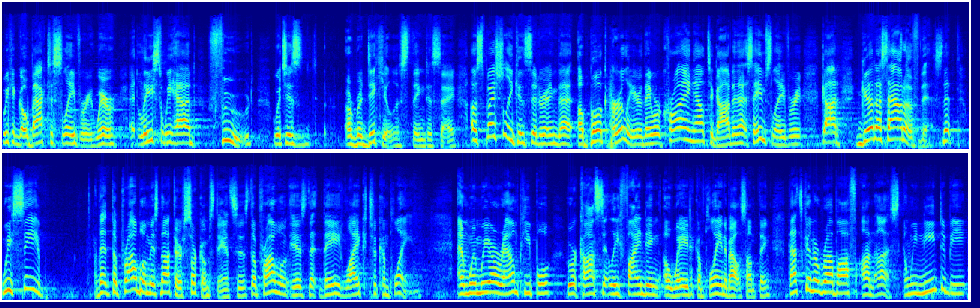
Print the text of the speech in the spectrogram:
we could go back to slavery where at least we had food, which is a ridiculous thing to say, especially considering that a book earlier they were crying out to God in that same slavery, God, get us out of this. That we see that the problem is not their circumstances, the problem is that they like to complain. And when we are around people who are constantly finding a way to complain about something, that's going to rub off on us. And we need to be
